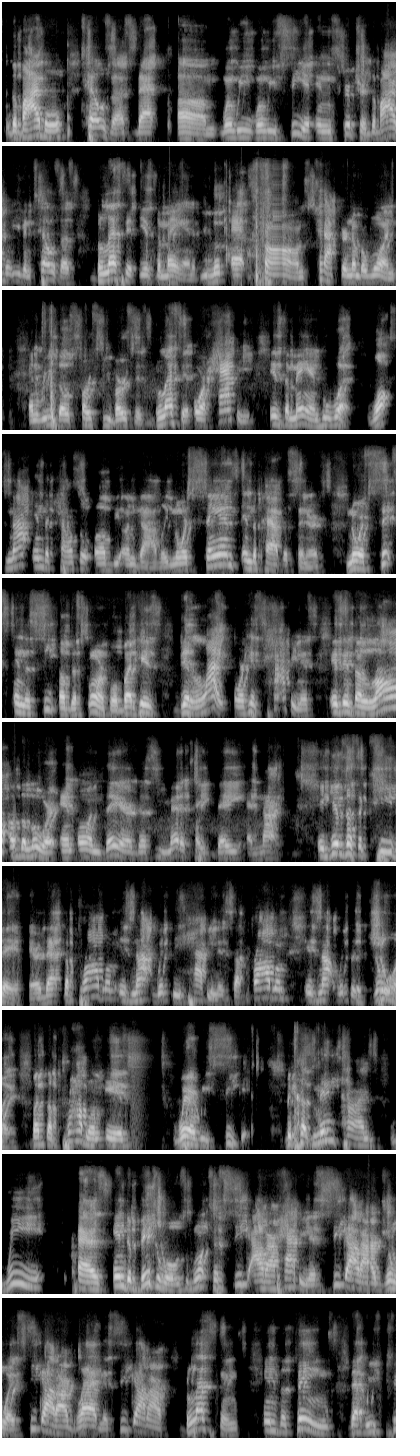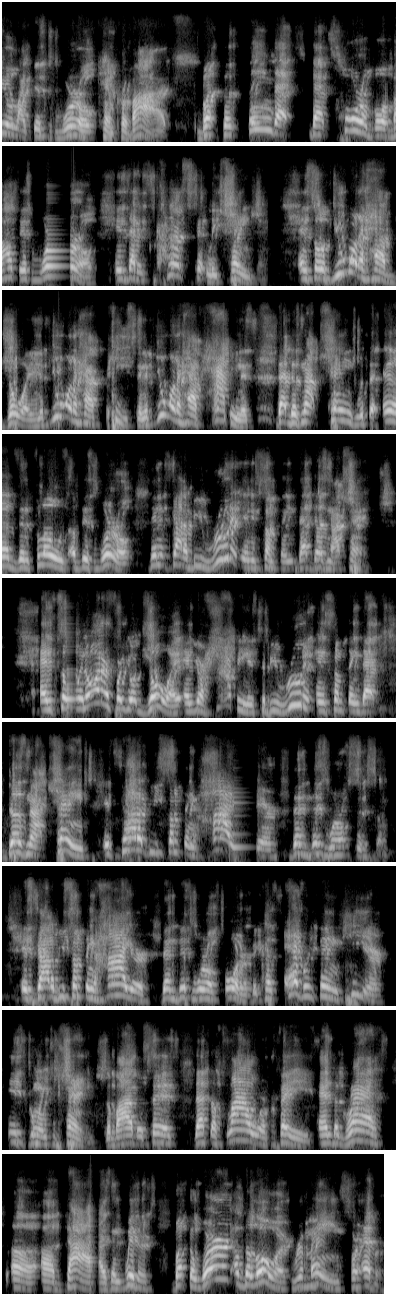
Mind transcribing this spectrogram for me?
the Bible tells us that um, when we when we see it in Scripture, the Bible even tells us, "Blessed is the man." If you look at Psalms chapter number one and read those first few verses, "Blessed" or "Happy is the man who what walks not in the counsel of the ungodly, nor stands in the path of sinners, nor sits in the seat of the scornful, but his delight or his happiness is in the law of the Lord, and on there does he meditate day and night. It gives us a key there that the problem is not with the happiness, the problem is not with the joy, but the problem is where we seek it. Because many times we as individuals want to seek out our happiness, seek out our joy, seek out our gladness, seek out our blessings in the things that we feel like this world can provide. But the thing that that's horrible about this world is that it's constantly changing. And so, if you want to have joy and if you want to have peace and if you want to have happiness that does not change with the ebbs and flows of this world, then it's got to be rooted in something that does not change. And so, in order for your joy and your happiness to be rooted in something that does not change, it's got to be something higher than this world system. It's got to be something higher than this world order because everything here is going to change. The Bible says that the flower fades and the grass uh, uh, dies and withers, but the word of the Lord remains forever.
